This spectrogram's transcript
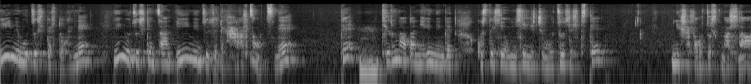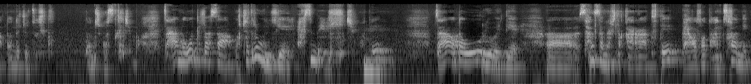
Ийм юм үзүүлэлтээр дүгнэ энэ үзүүлэлтийн цаана ийм ийм зүйлүүдийг харгалзан үзнэ. Тэ? Тэр нь одоо нэг нь ингээд гүйцэтгэлийн үнэлгээний чинь үзүүлэлт тэ. Нэг шалгуур үзүүлэлт малнаа дондож үзүүлэлт. Дондож гүйцэтгэлч юм уу. За нөгөө талаасаа ур чадрын үнэлгээ агсан байвал ч юм уу тэ. За одоо өөр юу байдгийг аа сан санаачлаг гаргаад тэ байгууллагад онцгой нэг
